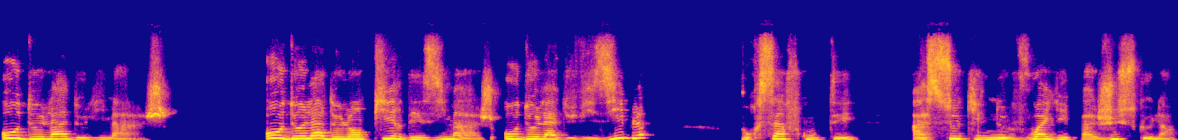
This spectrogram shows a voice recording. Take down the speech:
au-delà de l'image, au-delà de l'empire des images, au-delà du visible, pour s'affronter à ceux qu'il ne voyait pas jusque-là,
